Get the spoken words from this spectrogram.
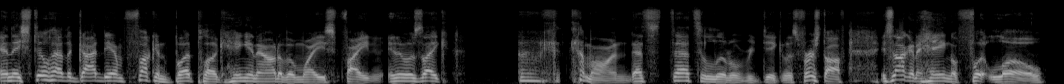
and they still have the goddamn fucking butt plug hanging out of him while he's fighting, and it was like, uh, come on, that's that's a little ridiculous. First off, it's not going to hang a foot low,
